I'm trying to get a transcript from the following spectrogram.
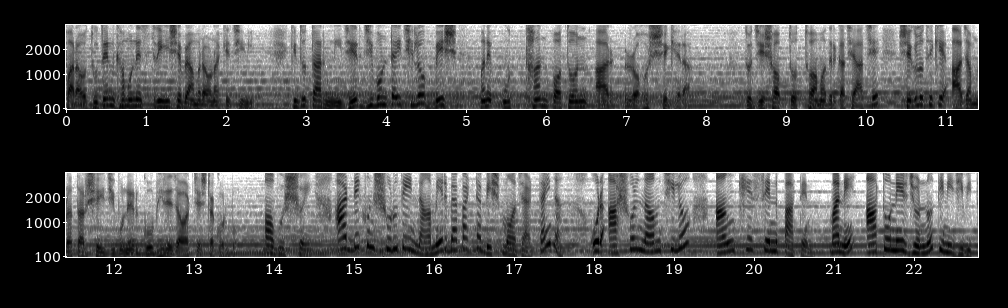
ফারাও তুতেন খামনের স্ত্রী হিসেবে আমরা ওনাকে চিনি। কিন্তু তার নিজের জীবনটাই ছিল বেশ মানে উত্থান পতন আর রহস্যে ঘেরা। তো যেসব তথ্য আমাদের কাছে আছে, সেগুলো থেকে আজ আমরা তার সেই জীবনের গভীরে যাওয়ার চেষ্টা করব। অবশ্যই। আর দেখুন শুরুতেই নামের ব্যাপারটা বেশ মজার তাই না? ওর আসল নাম ছিল আংখে সেন পাতেন মানে আতনের জন্য তিনি জীবিত।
